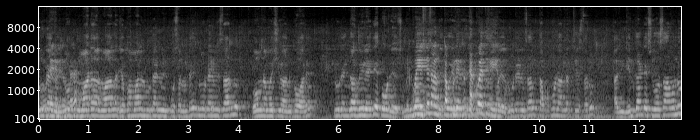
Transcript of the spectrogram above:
నూట ఎనిమిది నూట మాట మాల జపమాల నూట ఎనిమిది పూసలు ఉంటాయి. నూట ఎనిమిది సార్లు ఓం నమ శివ అనుకోవాలి. నూట ఇంకా వీలైతే ఎక్కువ చేయొచ్చు. నూట ఎనిమిది సార్లు తప్పకుండా అందరు చేస్తారు. అది ఎందుకంటే శివస్వాములు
